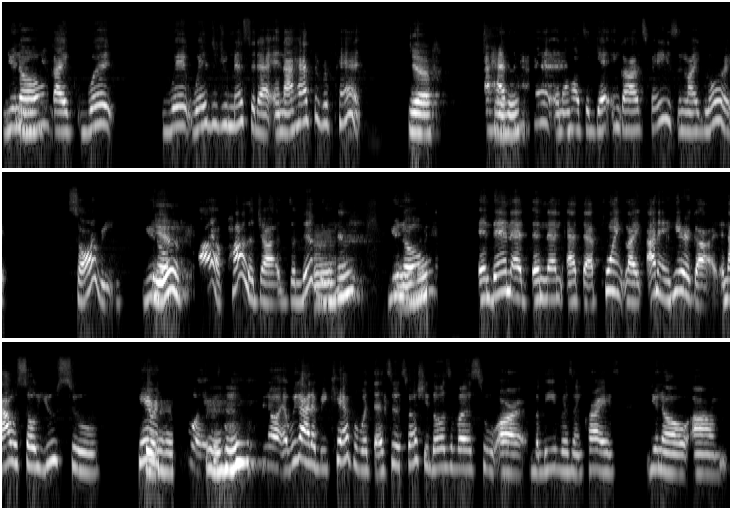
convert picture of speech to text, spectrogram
You know, like what, where, where did you miss it at? And I had to repent. Yeah. I had Mhm. to repent and I had to get in God's face and like, Lord, sorry. You know, yeah. I apologize, deliver me, Mhm. you know. Mhm. And then at and then at that point, like I didn't hear God. And I was so used to hearing his voice. You know, and we gotta be careful with that too, especially those of us who are believers in Christ, you know, um,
